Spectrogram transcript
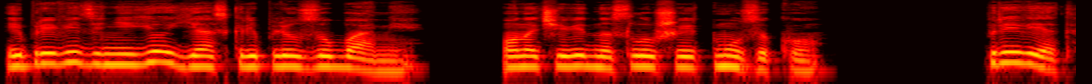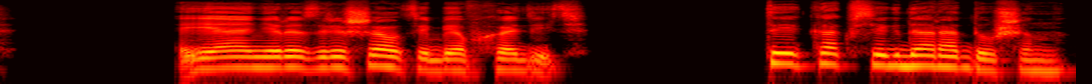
и при виде нее я скреплю зубами. Он, очевидно, слушает музыку. «Привет». «Я не разрешал тебе входить», ты, как всегда, радушен.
